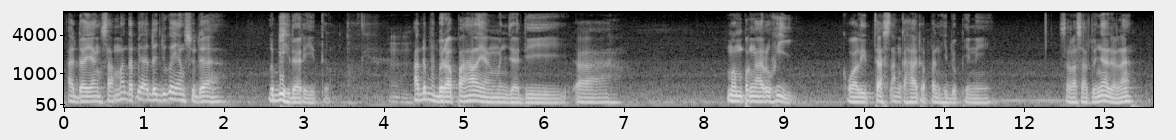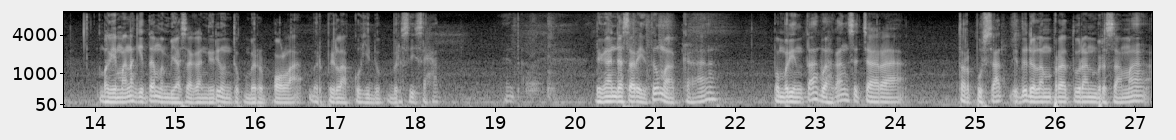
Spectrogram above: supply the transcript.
ada yang sama tapi ada juga yang sudah lebih dari itu. Ada beberapa hal yang menjadi eh, mempengaruhi kualitas angka harapan hidup ini. Salah satunya adalah bagaimana kita membiasakan diri untuk berpola, berperilaku hidup bersih sehat. Dengan dasar itu maka pemerintah bahkan secara terpusat itu dalam peraturan bersama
